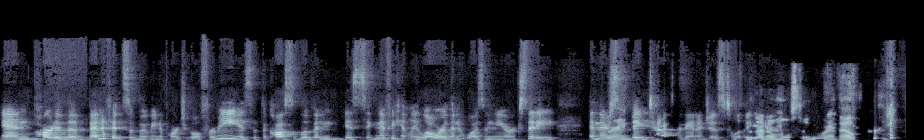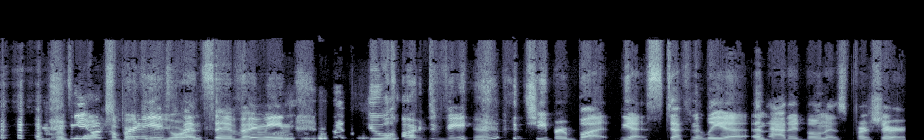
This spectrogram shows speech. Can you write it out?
And part of the benefits of moving to Portugal for me is that the cost of living is significantly lower than it was in New York City, and there's some big tax advantages to living Not here. almost anywhere though. New York's compared to pretty New York. expensive. I mean, it's too hard to be Yeah. cheaper, but yes, definitely a, an added bonus for sure.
